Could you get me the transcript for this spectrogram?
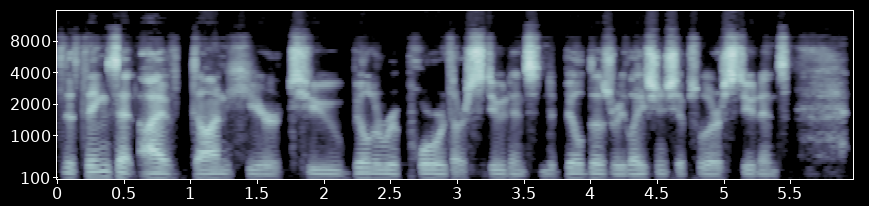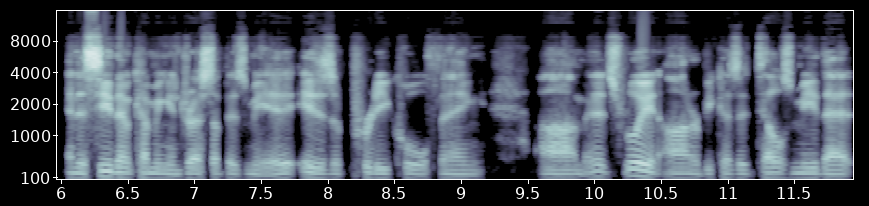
the things that I've done here to build a rapport with our students and to build those relationships with our students, and to see them coming and dressed up as me, it, it is a pretty cool thing. Um, and it's really an honor because it tells me that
